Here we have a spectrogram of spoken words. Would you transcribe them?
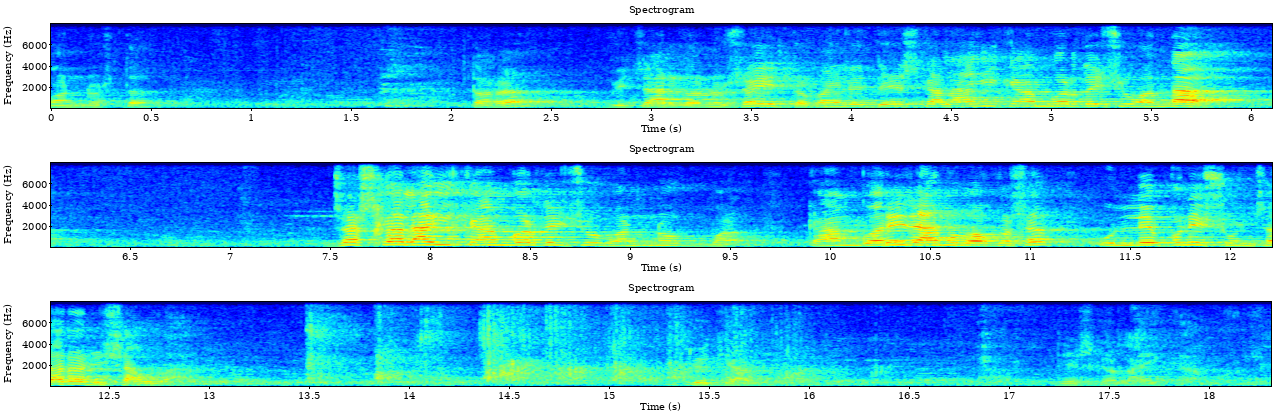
भन्नुहोस् त। तर विचार गर्नुहोस् है तपाईँले देशका लागि काम गर्दैछु भन्दा जसका लागि काम गर्दैछु भन्नु काम गरिरहनु भएको छ उसले पनि सुन्छ र रिसाउला। त्यो ख्याल। देशका लागि काम गर्छु।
